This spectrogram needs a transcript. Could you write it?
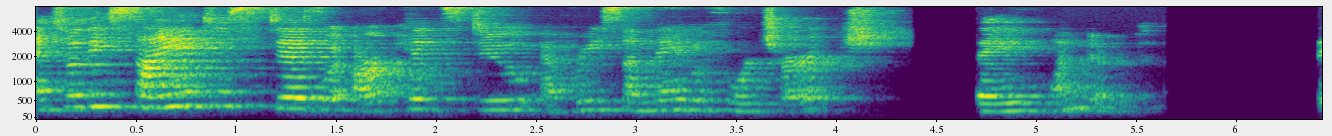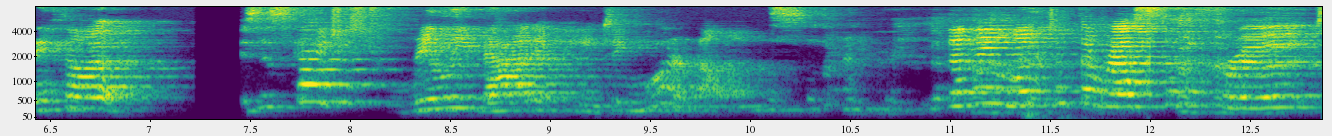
And so these scientists did what our kids do every Sunday before church. They wondered. They thought, is this guy just really bad at painting watermelons? But then they looked at the rest of the fruit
